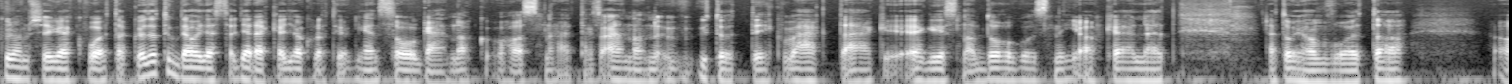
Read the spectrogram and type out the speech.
különbségek voltak közöttük, de hogy ezt a gyereke gyakorlatilag ilyen szolgának használták. Állandóan ütötték, vágták, egész nap dolgoznia kellett. Hát olyan volt a, a,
